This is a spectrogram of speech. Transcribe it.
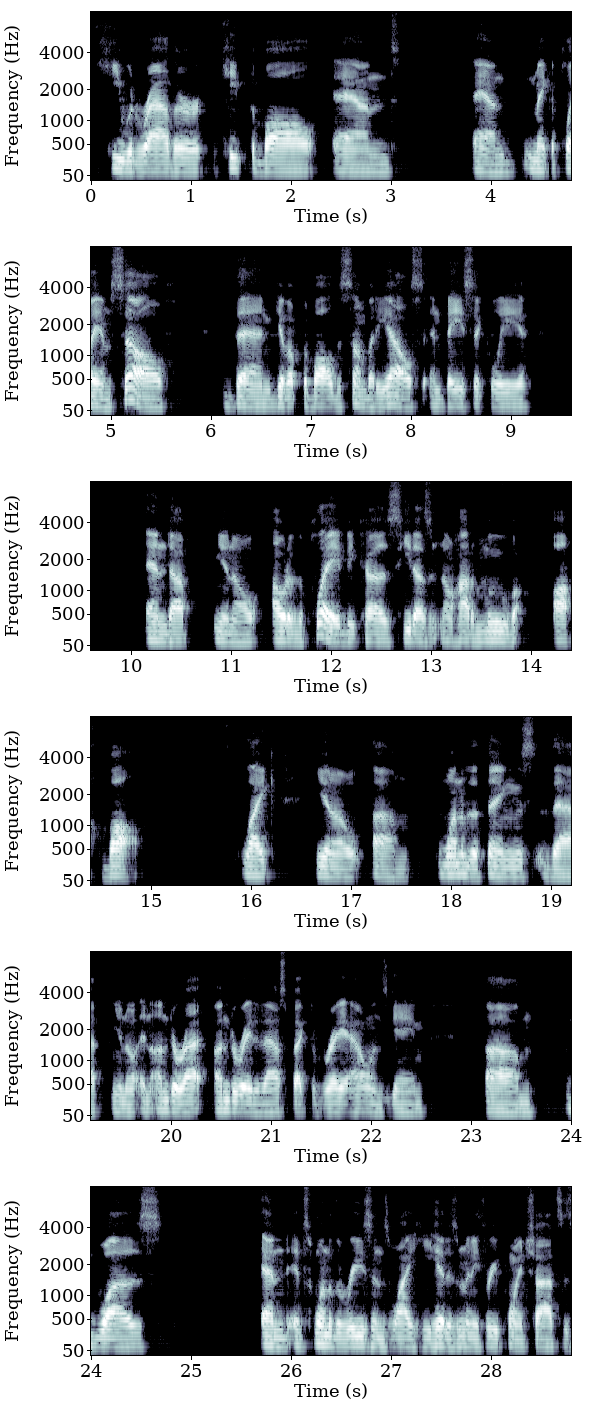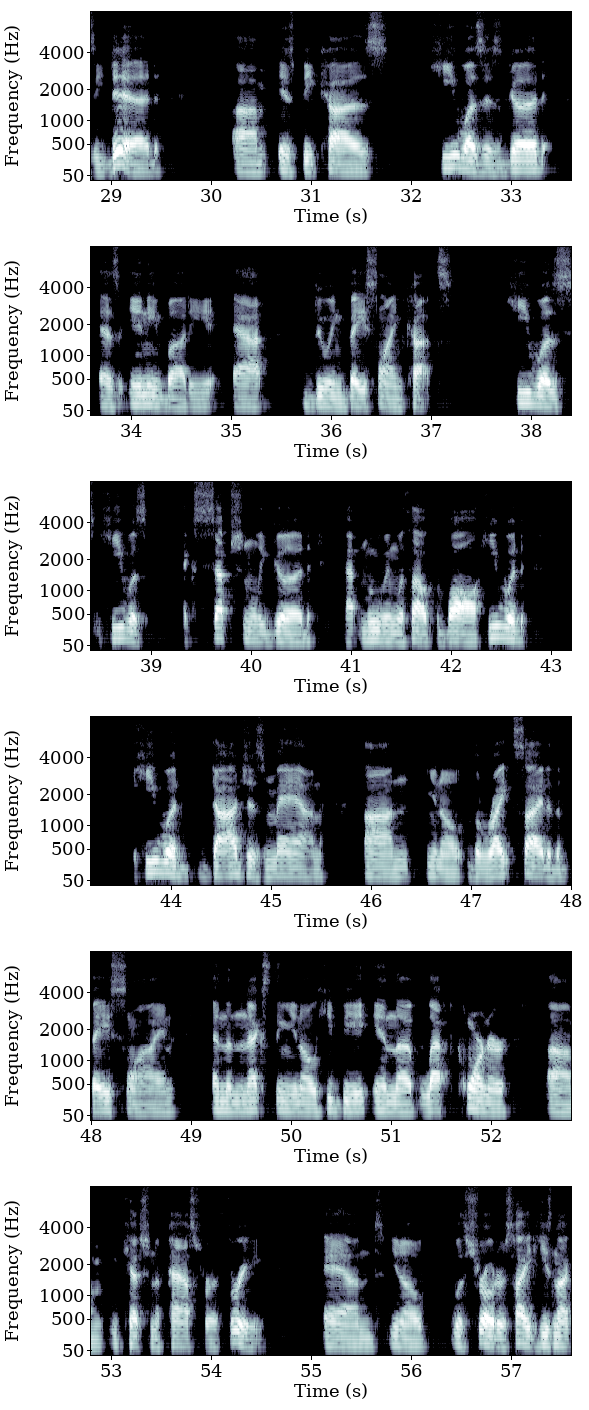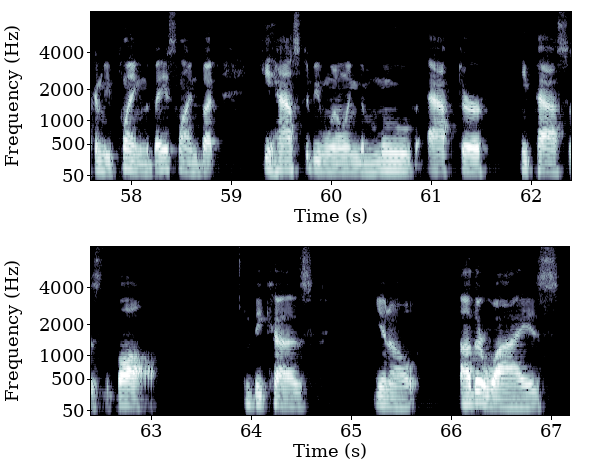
he would rather keep the ball and and make a play himself than give up the ball to somebody else and basically end up you know, out of the play because he doesn't know how to move off the ball. Like, you know, um, one of the things that, you know, an under, underrated aspect of Ray Allen's game um, was, and it's one of the reasons why he hit as many three point shots as he did, um, is because he was as good as anybody at doing baseline cuts. He was he was exceptionally good at moving without the ball. He would he would dodge his man on you know the right side of the baseline, and then the next thing you know, he'd be in the left corner um, catching a pass for a three. And you know, with Schroeder's height, he's not going to be playing the baseline, but he has to be willing to move after he passes the ball. Because you know otherwise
